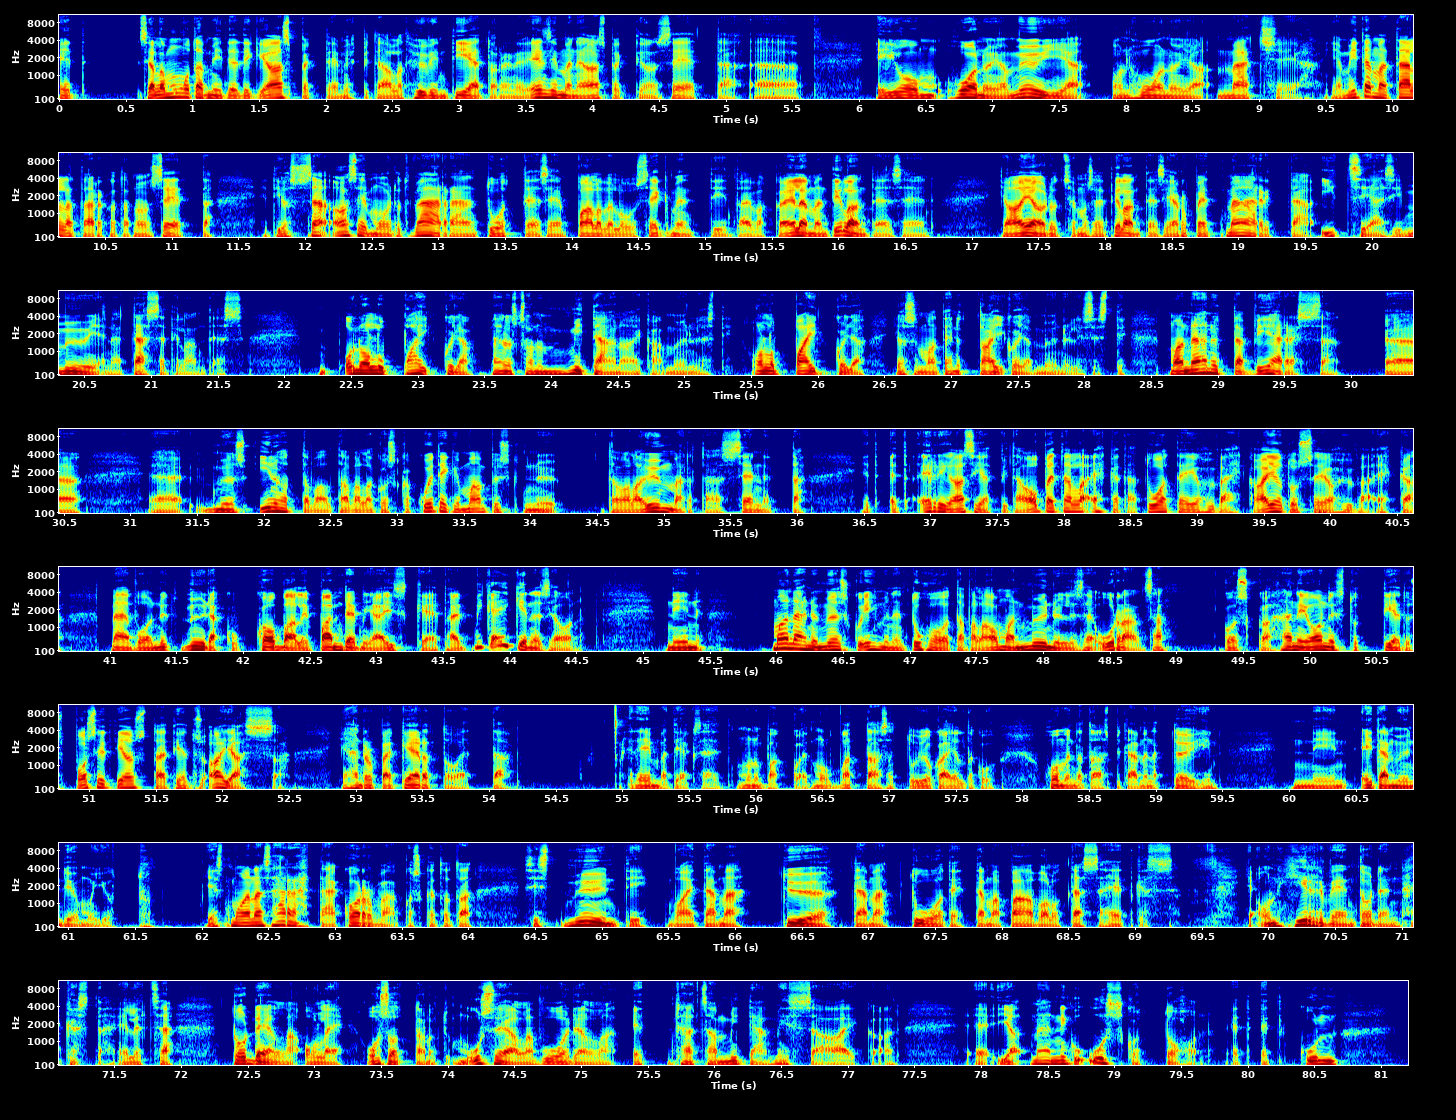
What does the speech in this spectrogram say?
että siellä on muutamia tietenkin aspekteja, missä pitää olla hyvin tietoinen. ensimmäinen aspekti on se, että ää, ei ole huonoja myyjiä, on huonoja matcheja. Ja mitä mä tällä tarkoitan on se, että, että jos sä asemoidut väärään tuotteeseen, palveluun, segmenttiin tai vaikka elämäntilanteeseen ja ajaudut semmoiseen tilanteeseen ja rupeat määrittää itseäsi myyjänä tässä tilanteessa, on ollut paikkoja, mä en ole saanut mitään aikaa myynnillisesti. On ollut paikkoja, joissa mä oon tehnyt taikoja myynnillisesti. Mä oon nähnyt tämän vieressä ää, ää, myös inhottavalla tavalla, koska kuitenkin mä oon pystynyt tavallaan ymmärtää sen, että et, et eri asiat pitää opetella. Ehkä tämä tuote ei ole hyvä, ehkä ajoitus ei ole hyvä, ehkä mä en voi nyt myydä, kun globaali pandemia iskee, tai mikä ikinä se on. Niin mä oon nähnyt myös, kun ihminen tuhoaa tavallaan oman myynnillisen uransa, koska hän ei onnistu tietyssä positiossa tai tietyssä ajassa, ja hän rupeaa kertoa, että että en mä tiedä, että mun on pakko, että mun vattaa sattuu joka ilta, kun huomenna taas pitää mennä töihin, niin ei tämä myynti ole mun juttu. Ja sitten mua aina särähtää korvaan, koska tota, siis myynti vai tämä työ, tämä tuote, tämä palvelu tässä hetkessä. Ja on hirveän todennäköistä, eli että sä todella ole osoittanut usealla vuodella, että sä et saa mitään missään aikaan. E, ja mä en niinku usko tohon, että, että kun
